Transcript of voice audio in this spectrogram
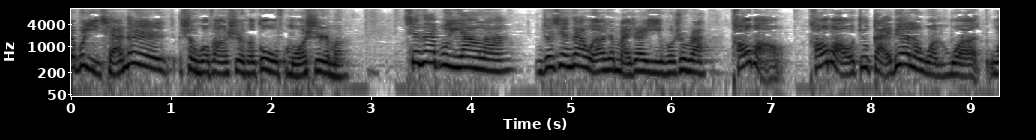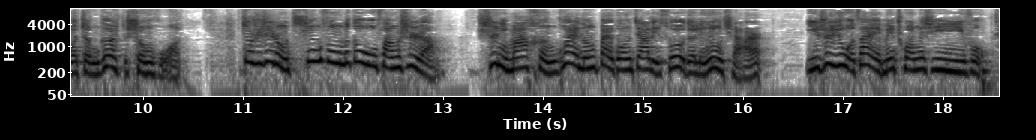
这不以前的生活方式和购物模式吗？现在不一样了。你说现在我要想买件衣服，是不是？淘宝，淘宝就改变了我我我整个生活，就是这种轻松的购物方式啊，使你妈很快能败光家里所有的零用钱儿，以至于我再也没穿个新衣服。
